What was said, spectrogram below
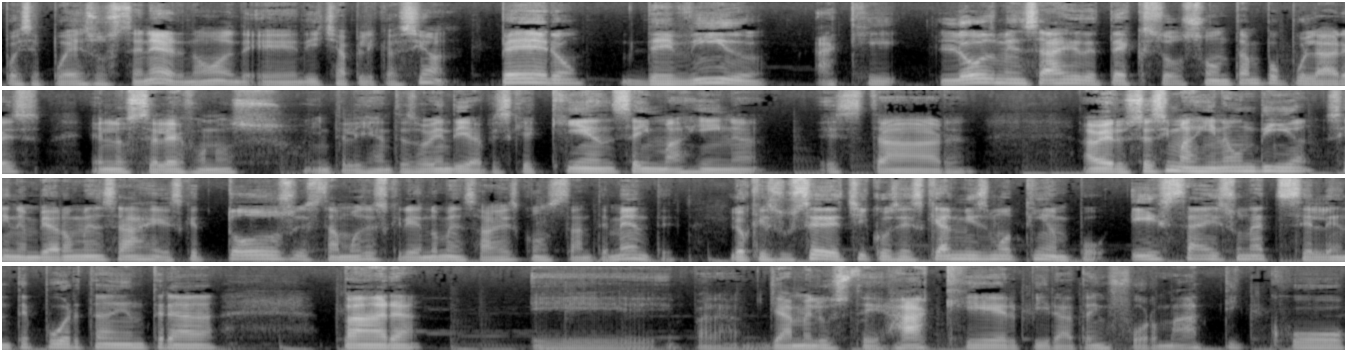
pues se puede sostener ¿no? Eh, dicha aplicación. Pero debido a que los mensajes de texto son tan populares en los teléfonos inteligentes hoy en día, pues que quién se imagina estar a ver, usted se imagina un día sin enviar un mensaje, es que todos estamos escribiendo mensajes constantemente. Lo que sucede, chicos, es que al mismo tiempo esta es una excelente puerta de entrada para, eh, para llámelo usted, hacker, pirata informático,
